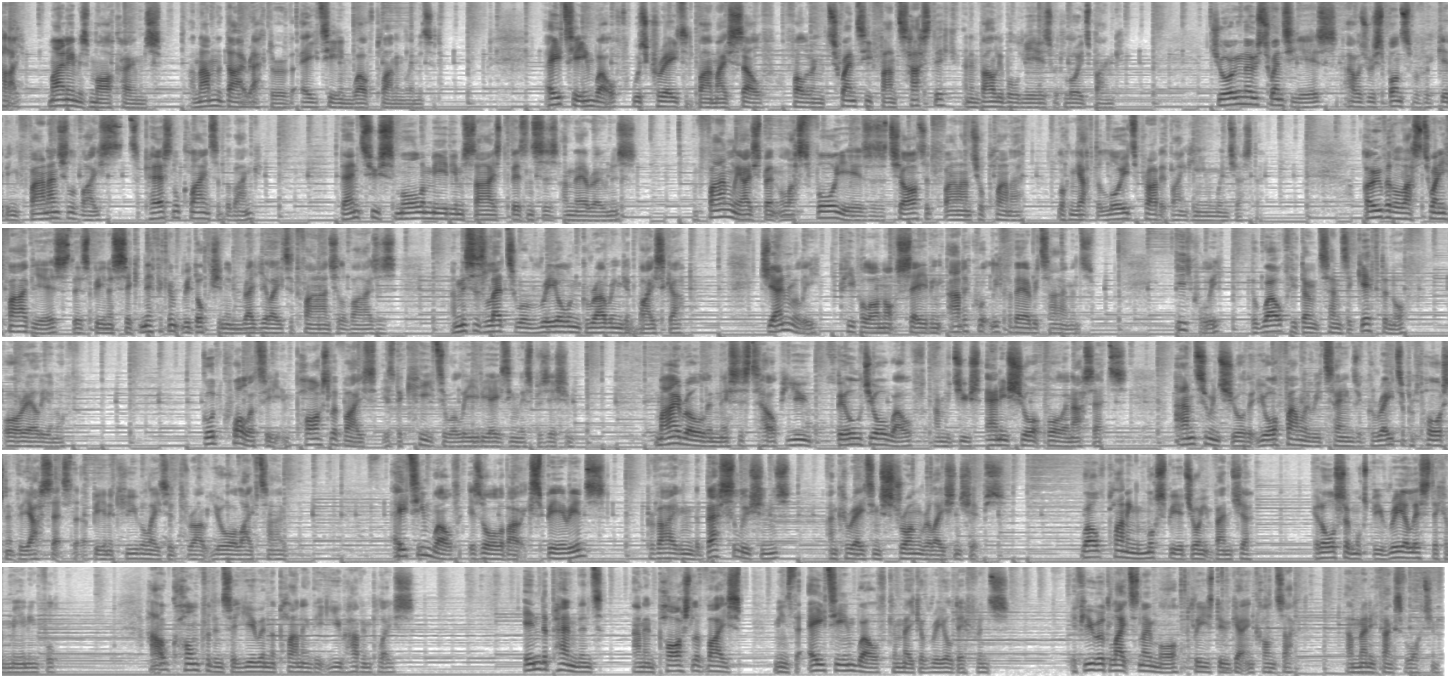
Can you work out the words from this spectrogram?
Hi, my name is Mark Holmes and I'm the director of 18 Wealth Planning Limited. 18 Wealth was created by myself following 20 fantastic and invaluable years with Lloyds Bank. During those 20 years, I was responsible for giving financial advice to personal clients of the bank, then to small and medium sized businesses and their owners, and finally, I spent the last four years as a chartered financial planner looking after Lloyds Private Banking in Winchester. Over the last 25 years, there's been a significant reduction in regulated financial advisors, and this has led to a real and growing advice gap. Generally, people are not saving adequately for their retirement. Equally, the wealthy don't tend to gift enough or early enough. Good quality, impartial advice is the key to alleviating this position. My role in this is to help you build your wealth and reduce any shortfall in assets and to ensure that your family retains a greater proportion of the assets that have been accumulated throughout your lifetime. 18 Wealth is all about experience, providing the best solutions and creating strong relationships. Wealth planning must be a joint venture. It also must be realistic and meaningful. How confident are you in the planning that you have in place? Independent and impartial advice means that 18 Wealth can make a real difference. If you would like to know more, please do get in contact. And many thanks for watching.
